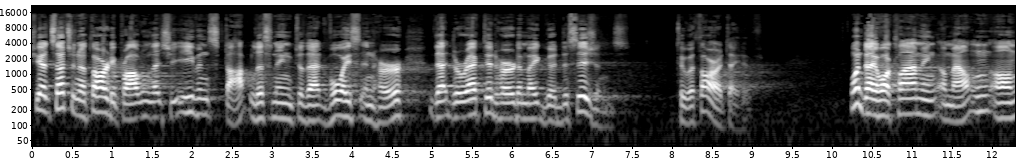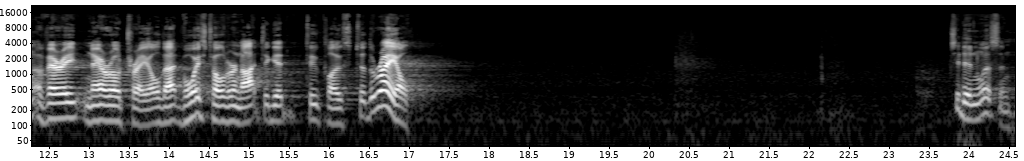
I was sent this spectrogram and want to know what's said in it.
She had such an authority problem that she even stopped listening to that voice in her that directed her to make good decisions, too authoritative. One day, while climbing a mountain on a very narrow trail, that voice told her not to get too close to the rail. She didn't listen.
